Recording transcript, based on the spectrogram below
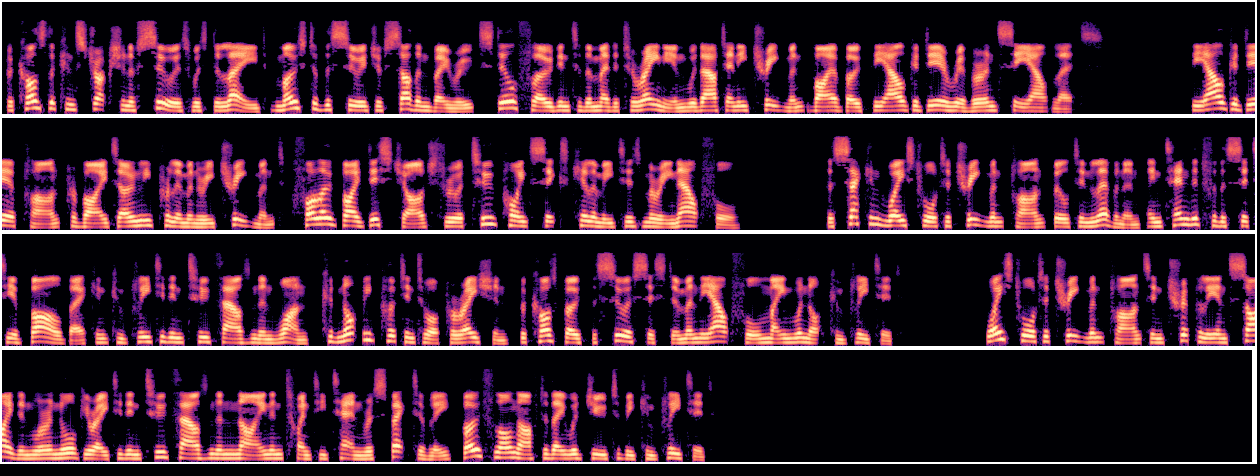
Because the construction of sewers was delayed, most of the sewage of southern Beirut still flowed into the Mediterranean without any treatment via both the Al Ghadir River and sea outlets. The Al Ghadir plant provides only preliminary treatment, followed by discharge through a 2.6 km marine outfall. The second wastewater treatment plant built in Lebanon, intended for the city of Baalbek and completed in 2001, could not be put into operation, because both the sewer system and the outfall main were not completed. Wastewater treatment plants in Tripoli and Sidon were inaugurated in 2009 and 2010 respectively, both long after they were due to be completed.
